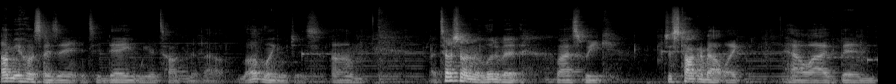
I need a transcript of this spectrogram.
I'm your host, Isaiah, and today we are talking about love languages. Um, I touched on it a little bit last week, just talking about like how I've been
